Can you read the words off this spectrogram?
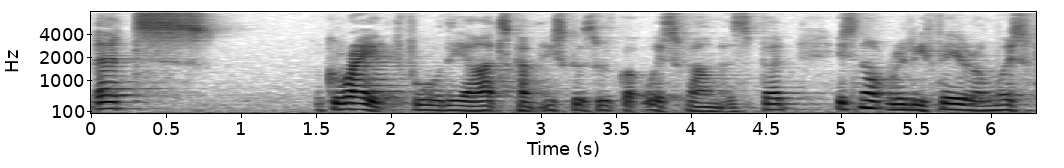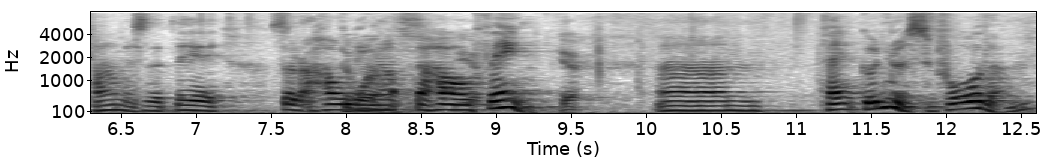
that's great for the arts companies because we've got Wesfarmers, but it's not really fair on Wesfarmers that they're sort of holding up ones- the whole thing. Yeah. Um, thank goodness for them,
